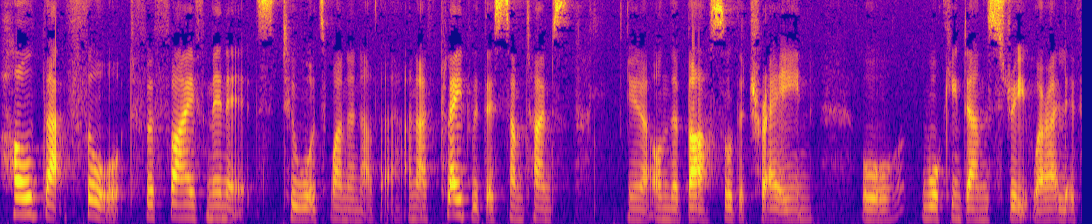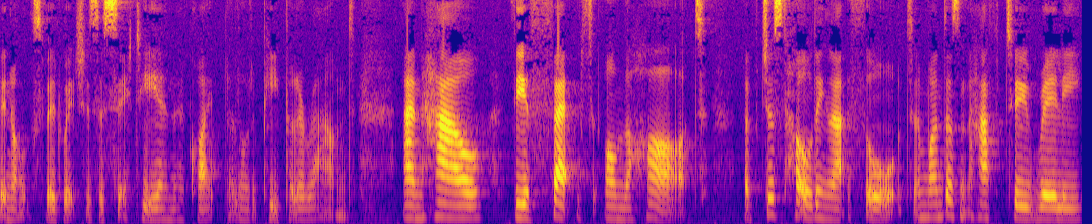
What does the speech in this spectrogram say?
hold that thought for five minutes towards one another, and I've played with this sometimes, you know, on the bus or the train or walking down the street where I live in Oxford, which is a city and there are quite a lot of people around, and how the effect on the heart of just holding that thought, and one doesn't have to really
